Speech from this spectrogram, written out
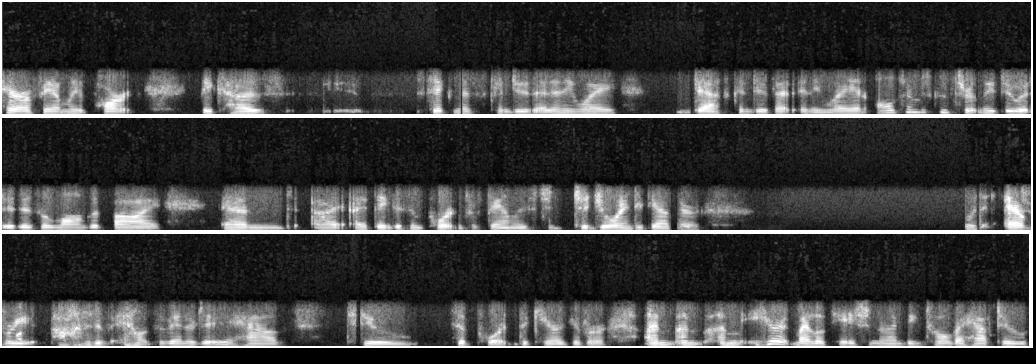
tear a family apart because sickness can do that anyway, death can do that anyway, and Alzheimer's can certainly do it. It is a long goodbye. And I, I think it's important for families to, to join together with every positive ounce of energy they have to support the caregiver. I'm I'm I'm here at my location and I'm being told I have to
